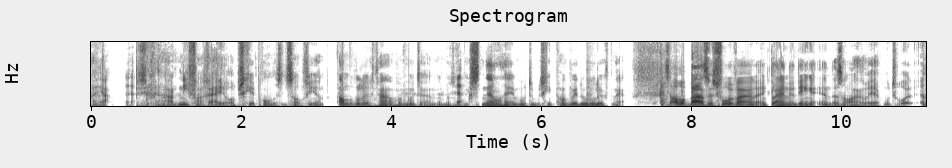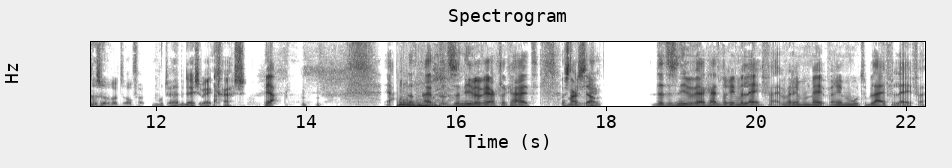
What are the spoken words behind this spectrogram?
Nou ja, precies. Hij houdt niet van rijden op Schiphol. Dus het zal via een andere luchthaven moeten. En dan moet Ja. hij snel heen moeten. Misschien ook weer door de lucht. Nou ja, het zijn allemaal basisvoorwaarden en kleine dingen. En dat zal aangewerkt moeten worden. En daar zullen we het over moeten hebben deze week, Gijs. Ja. Ja, dat, dat is een nieuwe werkelijkheid. Marcel, dit is een nieuwe werkelijkheid waarin we leven en waarin we, mee, waarin we moeten blijven leven.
